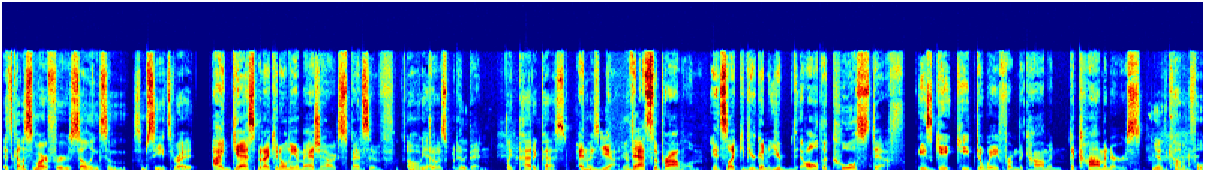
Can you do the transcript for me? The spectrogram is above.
It's kind of smart for selling some some seats, right? i guess but i can only imagine how expensive Oh yeah, those would have like, been like paddock pass. and prices, yeah, that's the problem it's like if you're gonna you're all the cool stuff is gatekeeped away from the common the commoners yeah, the common folk.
